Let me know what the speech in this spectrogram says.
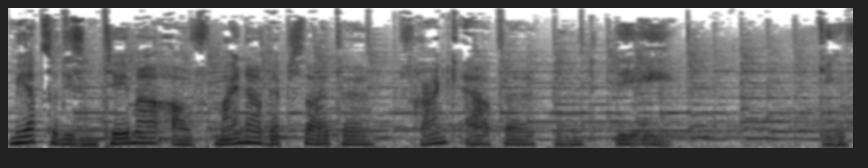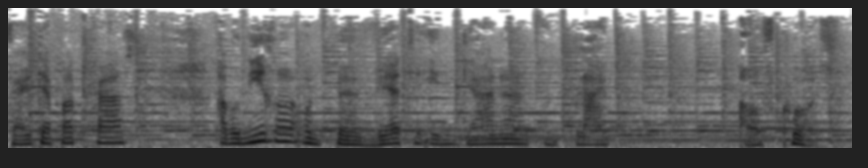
Mehr zu diesem Thema auf meiner Webseite frankertel.de. Dir gefällt der Podcast? Abonniere und bewerte ihn gerne und bleib auf Kurs.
